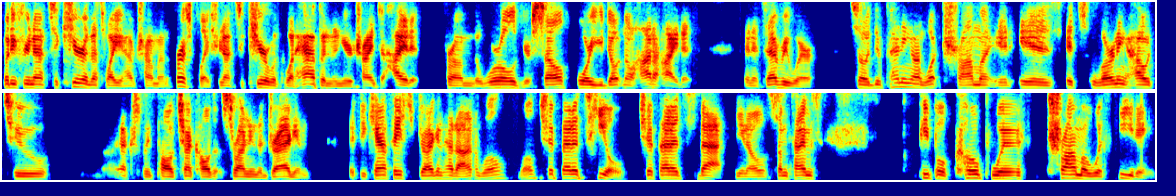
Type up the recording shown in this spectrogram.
But if you're not secure, that's why you have trauma in the first place. You're not secure with what happened and you're trying to hide it from the world, yourself, or you don't know how to hide it and it's everywhere. So, depending on what trauma it is, it's learning how to actually, Paul Chek calls it surrounding the dragon. If you can't face the dragon head on, well, well, chip at its heel, chip at its back. You know, sometimes people cope with trauma with eating.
